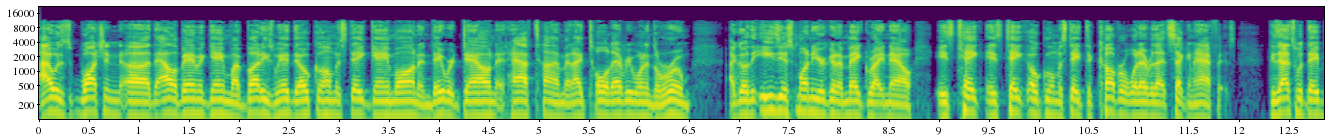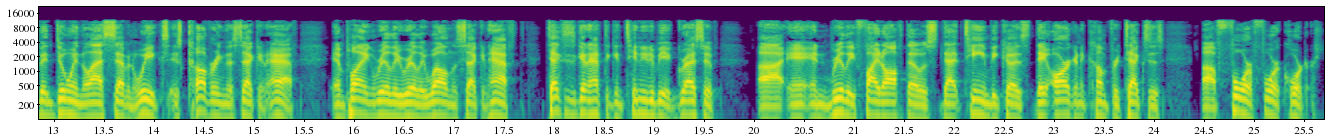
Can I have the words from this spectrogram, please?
I was watching uh, the Alabama game, my buddies. We had the Oklahoma State game on, and they were down at halftime. And I told everyone in the room, I go, the easiest money you're going to make right now is take is take Oklahoma State to cover whatever that second half is, because that's what they've been doing the last seven weeks is covering the second half and playing really, really well in the second half. Texas is going to have to continue to be aggressive uh, and, and, really fight off those that team because they are going to come for Texas uh, for four quarters,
